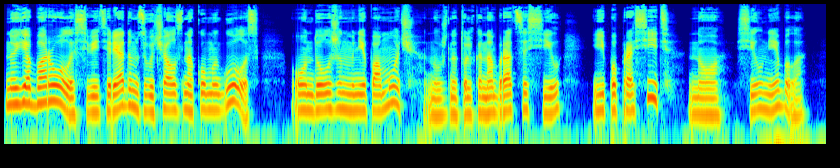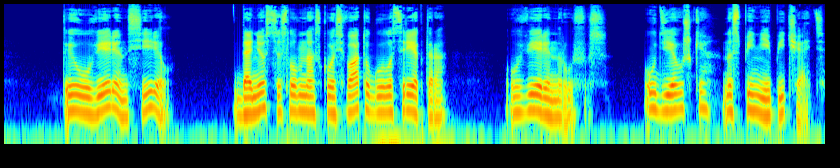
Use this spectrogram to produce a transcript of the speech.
но я боролась, ведь рядом звучал знакомый голос. Он должен мне помочь, нужно только набраться сил и попросить, но сил не было. «Ты уверен, Сирил?» Донесся, словно сквозь вату, голос ректора. «Уверен, Руфус. У девушки на спине печать».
